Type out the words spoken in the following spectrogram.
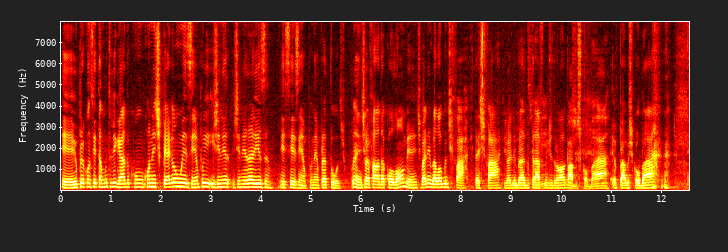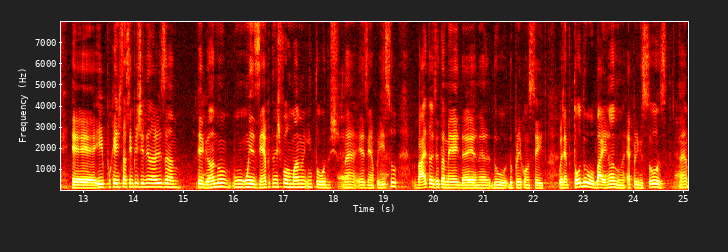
É, e o preconceito está muito ligado com quando a gente pega um exemplo e gene- generaliza esse exemplo né, para todos. Quando a gente vai falar da Colômbia, a gente vai lembrar logo de Farc, das Farc, vai lembrar do tráfico de drogas. Pablo Escobar. é, Pablo Escobar. É, e porque a gente está sempre generalizando, pegando um, um exemplo e transformando em todos, né? Exemplo. Isso vai trazer também a ideia né, do, do preconceito. Por exemplo, todo baiano é preguiçoso, né?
